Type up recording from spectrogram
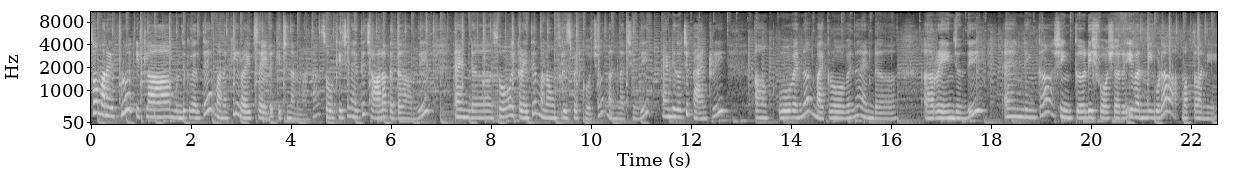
సో మనం ఇప్పుడు ఇట్లా ముందుకు వెళ్తే మనకి రైట్ సైడ్ కిచెన్ అనమాట సో కిచెన్ అయితే చాలా పెద్దగా ఉంది. అండ్ సో ఇక్కడైతే మనం ఫ్రిడ్జ్ పెట్టుకోవచ్చు. మనకు నచ్చింది. అండ్ ఇది వచ్చి pantry. Oven micro oven and range ఉంది. అండ్ ఇంకా షింక్ డిష్ వాషర్ ఇవన్నీ కూడా మొత్తం అన్నీ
